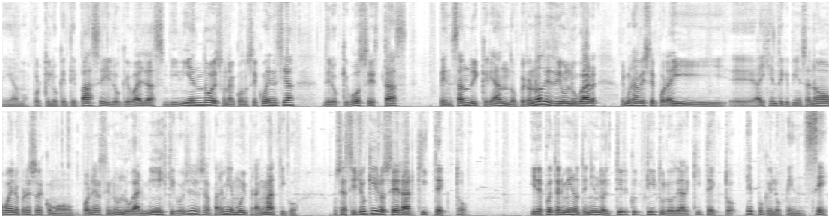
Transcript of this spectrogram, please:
digamos, porque lo que te pase y lo que vayas viviendo es una consecuencia de lo que vos estás pensando y creando, pero no desde un lugar, algunas veces por ahí eh, hay gente que piensa, no, bueno, pero eso es como ponerse en un lugar místico, yo, para mí es muy pragmático. O sea, si yo quiero ser arquitecto y después termino teniendo el título de arquitecto, es porque lo pensé,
